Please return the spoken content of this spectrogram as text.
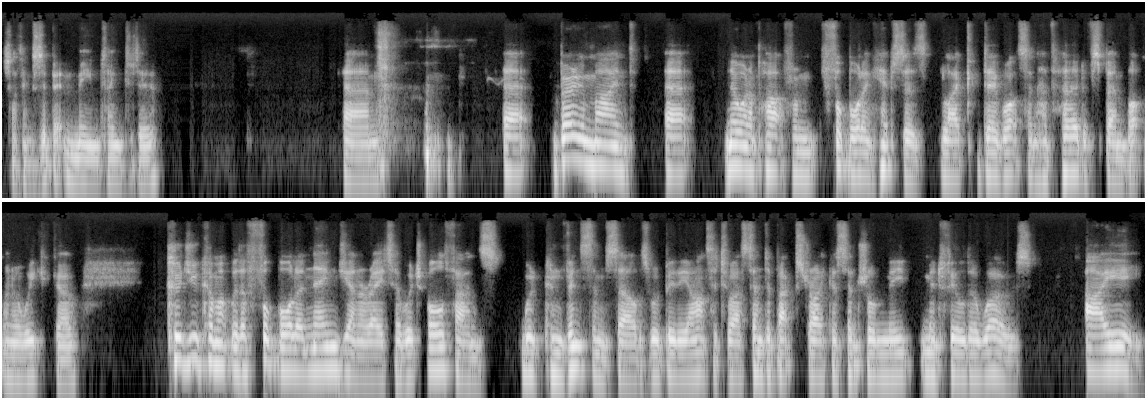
So I think it's a bit mean thing to do. Um, uh, bearing in mind uh, no one apart from footballing hipsters like Dave Watson have heard of Sven Botman a week ago. Could you come up with a footballer name generator which all fans would convince themselves would be the answer to our centre back striker central mid- midfielder woes? I.e.,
